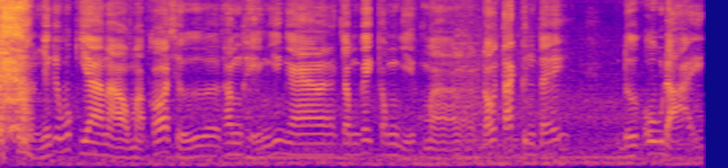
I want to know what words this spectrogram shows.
Những cái quốc gia nào mà có sự thân thiện với Nga trong cái công việc mà đối tác kinh tế được ưu đãi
